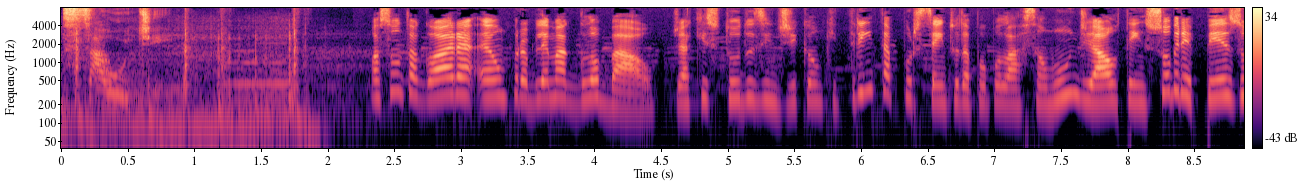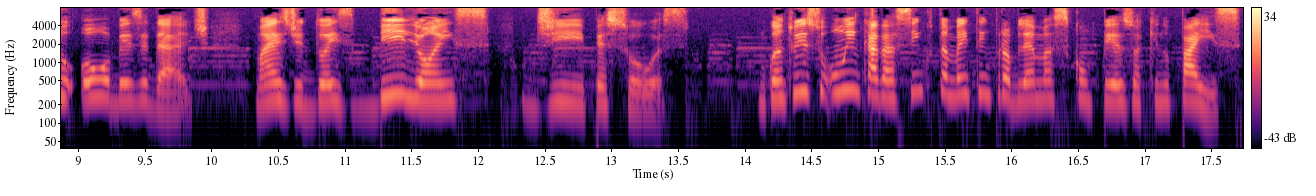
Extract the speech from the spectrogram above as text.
Saúde. O assunto agora é um problema global, já que estudos indicam que 30% da população mundial tem sobrepeso ou obesidade. Mais de 2 bilhões de pessoas. Enquanto isso, um em cada cinco também tem problemas com peso aqui no país.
